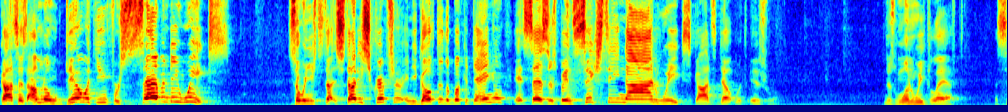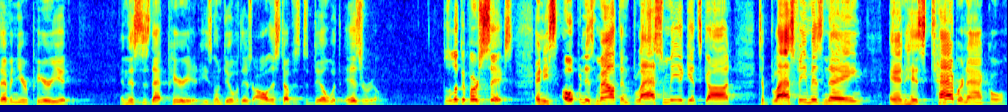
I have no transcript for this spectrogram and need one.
God says, I'm going to deal with you for 70 weeks. So when you stu- study Scripture and you go through the book of Daniel, it says there's been 69 weeks God's dealt with Israel. There's one week left, a seven year period, and this is that period. He's going to deal with Israel. All this stuff is to deal with Israel. So look at verse 6. And he opened his mouth in blasphemy against God, to blaspheme his name and his tabernacle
